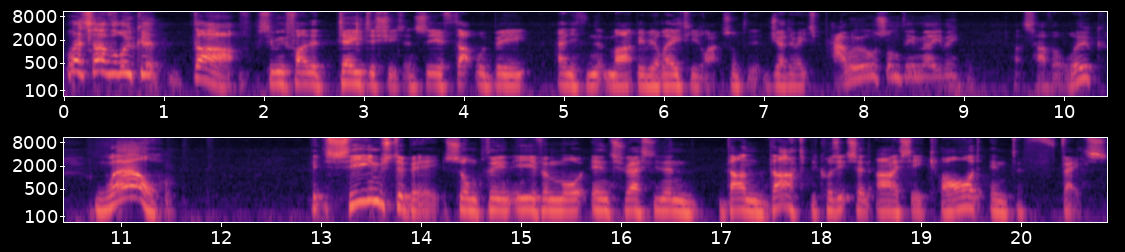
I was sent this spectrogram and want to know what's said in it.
Let's have a look at that, see if we can find a data sheet and see if that would be anything that might be related, like something that generates power or something maybe. Let's have a look. Well, it seems to be something even more interesting than than that because it's an IC card interface.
